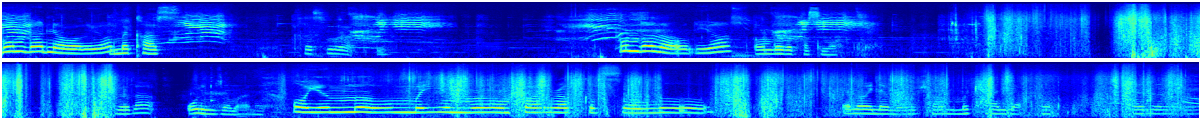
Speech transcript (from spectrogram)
Bunda ne oluyor? Bunda kas. Kasını arttı. Bunda ne oluyor? Onda da kasını arttı. Sırada oyun zamanı. Oyunum, oyunum, para kısalı. Ben oynamıyorum şu an kendi yapıyorum. Evet.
